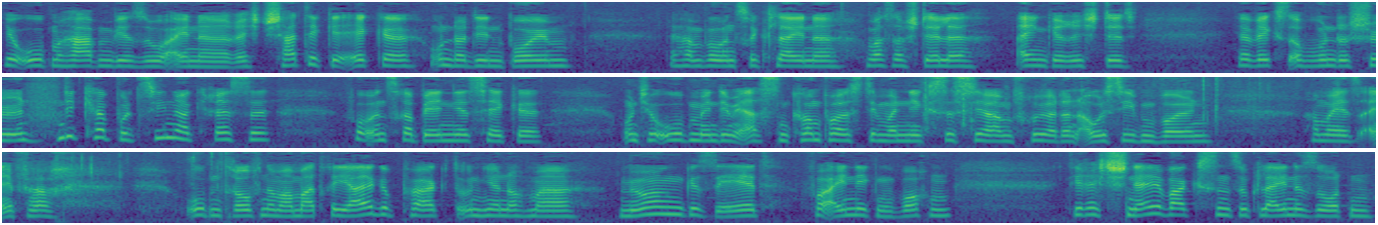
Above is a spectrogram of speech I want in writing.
Hier oben haben wir so eine recht schattige Ecke unter den Bäumen. Da haben wir unsere kleine Wasserstelle eingerichtet. Hier wächst auch wunderschön die Kapuzinerkresse vor unserer Benjeshecke. Und hier oben in dem ersten Kompost, den wir nächstes Jahr im Frühjahr dann aussieben wollen, haben wir jetzt einfach obendrauf nochmal Material gepackt und hier nochmal Möhren gesät vor einigen Wochen, die recht schnell wachsen, so kleine Sorten.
